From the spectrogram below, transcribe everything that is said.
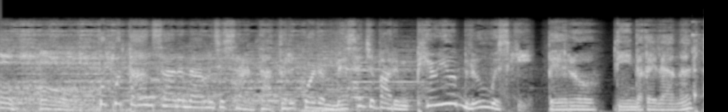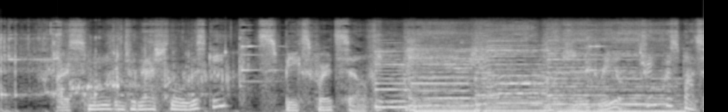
ho, ho. Pupuntahan sana namin si Santa to record a message about Imperial Blue Whiskey. Pero di na kailangan. Our smooth international whiskey speaks for itself. Imperial. Keep it real. Drink responsibly.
